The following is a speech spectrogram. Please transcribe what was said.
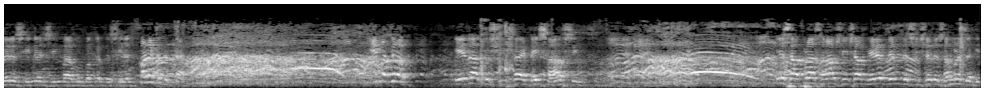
میرے سینے سیما ابو بکر کے سینے پلٹ دیتا ہے۔ یہ مطلب یہ شیشہ ایڈا ہی صاف سی۔ اس اپنا صاف شیشہ میرے دل کے شیشے کے سامنے چکی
